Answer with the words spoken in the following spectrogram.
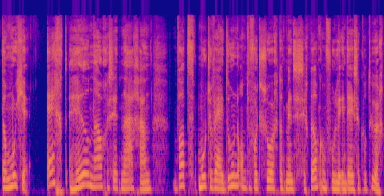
dan moet je echt heel nauwgezet nagaan. Wat moeten wij doen om ervoor te zorgen dat mensen zich welkom voelen in deze cultuur?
